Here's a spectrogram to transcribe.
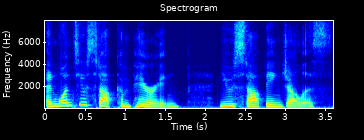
And once you stop comparing, you stop being jealous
